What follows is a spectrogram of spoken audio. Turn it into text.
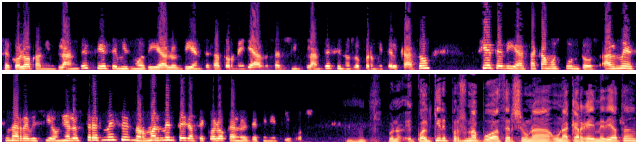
se colocan implantes y ese mismo día los dientes atornillados a esos implantes, si nos lo permite el caso, siete días sacamos puntos, al mes una revisión y a los tres meses normalmente ya se colocan los definitivos. Bueno, eh, ¿cualquier persona puede hacerse una, una carga inmediata?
